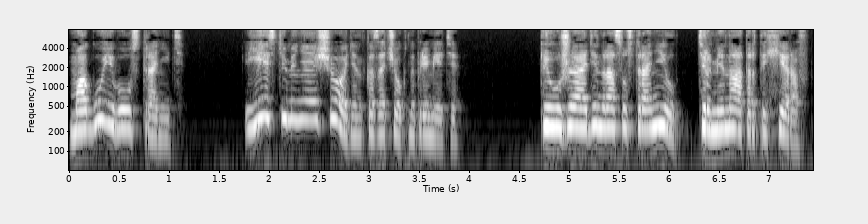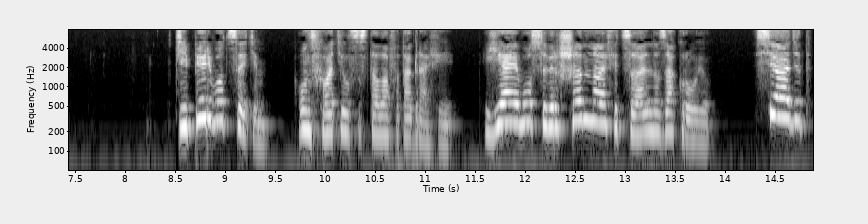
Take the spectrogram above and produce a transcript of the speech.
«Могу его устранить. Есть у меня еще один казачок на примете. Ты уже один раз устранил, терминатор ты херов!» Теперь вот с этим. Он схватил со стола фотографии. Я его совершенно официально закрою. Сядет,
